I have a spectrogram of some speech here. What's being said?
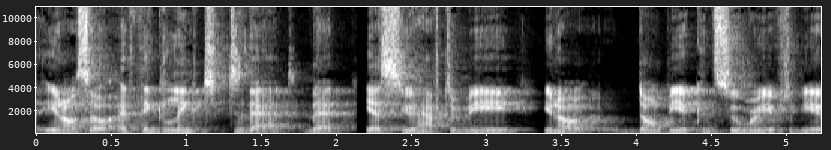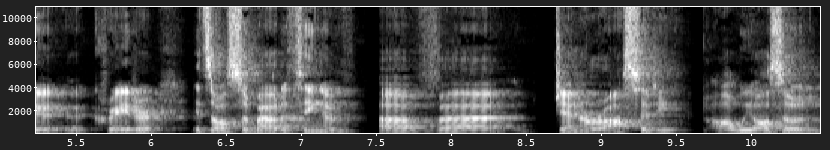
you know so i think linked to that that yes you have to be you know don't be a consumer you have to be a, a creator. It's also about a thing of of uh, generosity. Uh, we also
